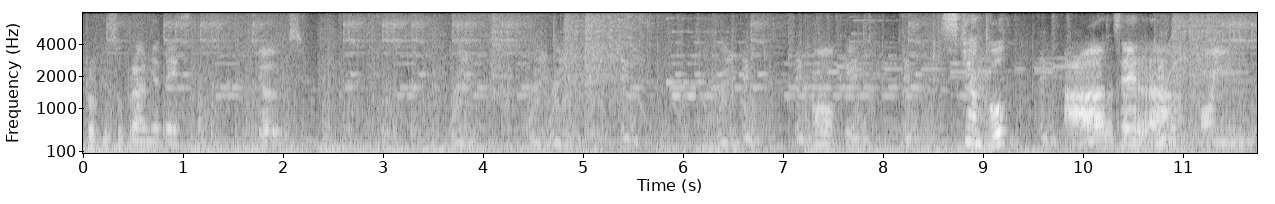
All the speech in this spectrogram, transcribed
proprio sopra la mia testa. Yes. Ok. Schianto a Qualcosa- terra. Boing.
